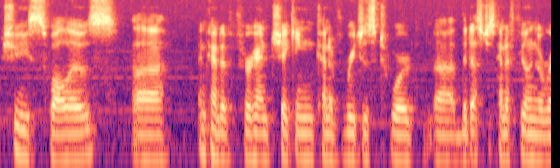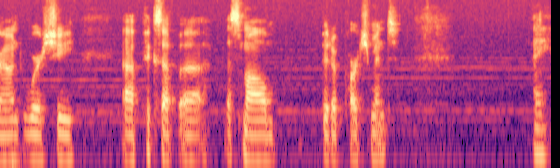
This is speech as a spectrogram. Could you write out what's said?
She swallows uh, and kind of her hand shaking, kind of reaches toward uh, the desk, just kind of feeling around where she uh, picks up a, a small bit of parchment. I,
